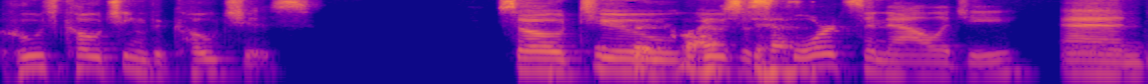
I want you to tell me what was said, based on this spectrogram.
who's coaching the coaches? So to use a sports analogy and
